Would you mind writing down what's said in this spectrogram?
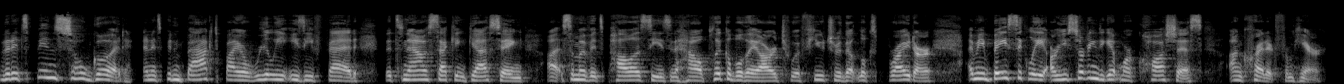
that it's been so good and it's been backed by a really easy Fed that's now second guessing uh, some of its policies and how applicable they are to a future that looks brighter. I mean, basically, are you starting to get more cautious on credit from here?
